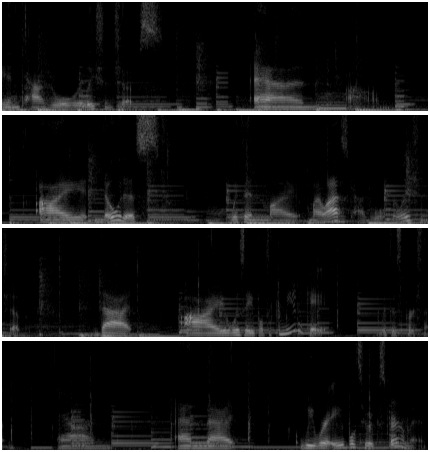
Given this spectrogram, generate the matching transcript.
in casual relationships. And I noticed within my, my last casual relationship that I was able to communicate with this person and and that we were able to experiment.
